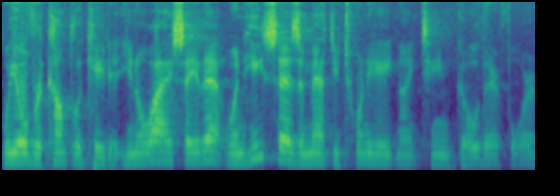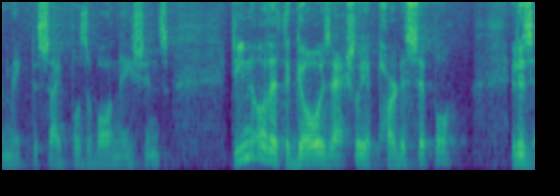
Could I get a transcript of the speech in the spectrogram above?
we overcomplicate it. You know why I say that? When he says in Matthew 28 19, go therefore and make disciples of all nations, do you know that the go is actually a participle? It is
